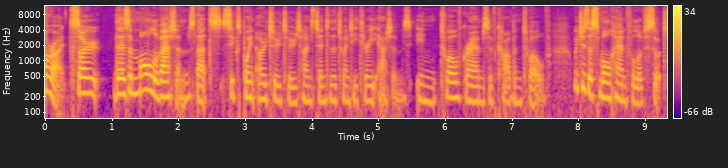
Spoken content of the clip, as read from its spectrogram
All right, so there's a mole of atoms, that's 6.022 times 10 to the 23 atoms, in 12 grams of carbon-12, which is a small handful of soot.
